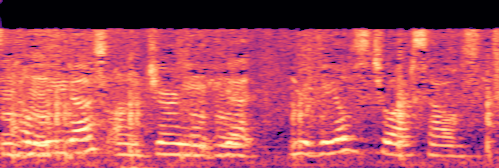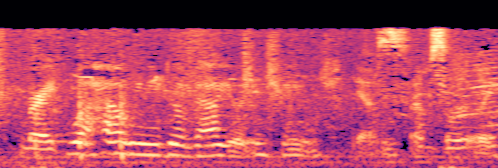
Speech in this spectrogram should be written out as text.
he'll mm-hmm. lead us on a journey mm-hmm. that reveals to ourselves Right. what, how we need to evaluate and change. Yes, absolutely.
